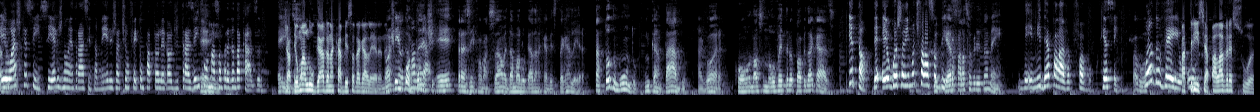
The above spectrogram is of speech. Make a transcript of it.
ajudou. acho que assim, se eles não entrassem também, eles já tinham feito um papel legal de trazer informação pra dentro da casa. É Já isso. deu uma alugada na cabeça da galera, Eu né? acho que o Deu, deu uma importante é trazer informação e dar uma alugada na cabeça da galera. Tá todo mundo encantado agora com o nosso novo heterotop da casa. Então, eu gostaria muito de falar Eu sobre quero isso. falar sobre ele também. Me, me dê a palavra, por favor. Porque assim, Por favor. quando veio. o- Patrícia, a palavra é sua. A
